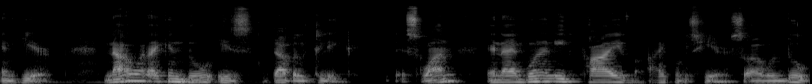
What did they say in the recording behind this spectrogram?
and here now what I can do is double click this one and I'm going to need five icons here. So I will do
